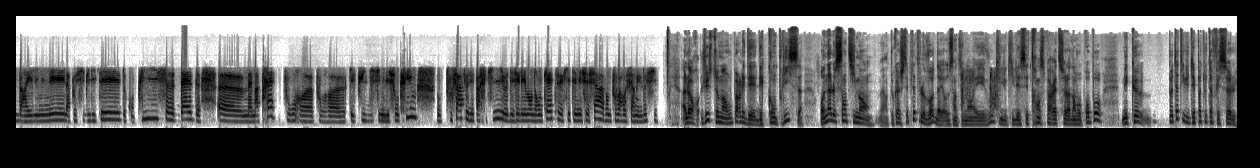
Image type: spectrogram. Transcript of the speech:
ben, éliminer la possibilité de complices, d'aide, même après pour pour qu'il puisse dissimuler son crime. Donc tout ça faisait partie des éléments d'enquête qui étaient nécessaires avant de pouvoir refermer le dossier. Alors justement, vous parlez des, complices. On a le sentiment, en tout cas c'est peut-être le vote d'ailleurs de sentiment, et vous qui, qui, laissez transparaître cela dans vos propos, mais que peut-être il n'était pas tout à fait seul,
